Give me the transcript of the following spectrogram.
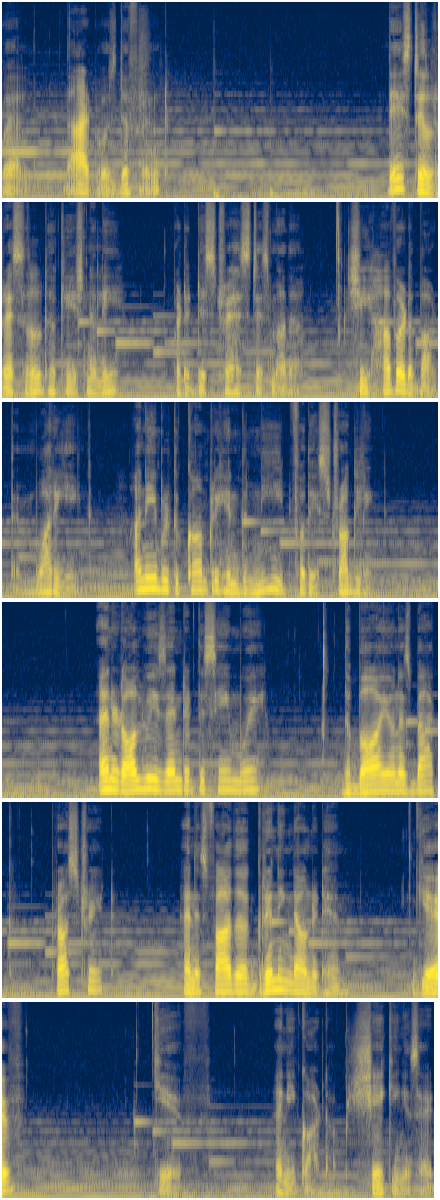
Well, that was different. They still wrestled occasionally, but it distressed his mother. She hovered about them, worrying, unable to comprehend the need for their struggling. And it always ended the same way the boy on his back, prostrate, and his father grinning down at him. Give, give. And he got up, shaking his head.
